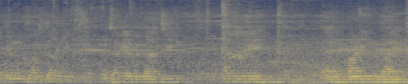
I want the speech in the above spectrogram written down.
ਦੇ ਮੁੱਖ ਵਕਤਾ ਆਚਾਰਿਆ ਗੁਰਦਾਸ ਜੀ ਅੱਜ ਦੇ ਬਾਣੀ ਗਾਇਕ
